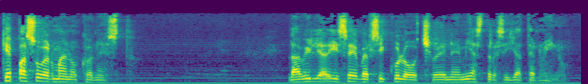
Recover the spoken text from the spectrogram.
¿Qué pasó, hermano, con esto? La Biblia dice, versículo 8, Enemías 3, y ya termino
